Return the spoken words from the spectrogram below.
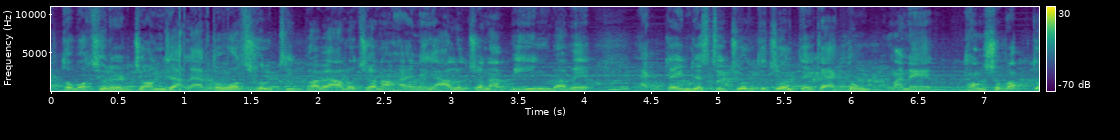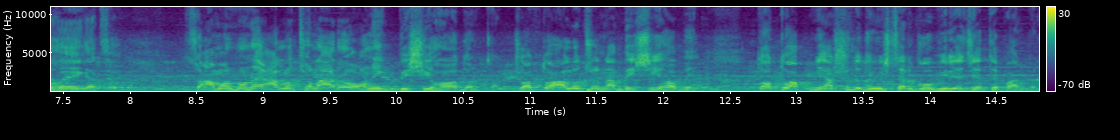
এত বছরের জঞ্জাল, এত বছর ঠিকভাবে আলোচনা হয়নি। আলোচনাবিহীনভাবে একটা ইন্ডাস্ট্রি চলতে চলতে এটা একদম মানে ধ্বংসপ্রাপ্ত হয়ে গেছে। সো আমার মনে হয় আলোচনা আরও অনেক বেশি হওয়া দরকার। যত আলোচনা বেশি হবে, তত আপনি আসলে জিনিসটার গভীরে যেতে পারবেন।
